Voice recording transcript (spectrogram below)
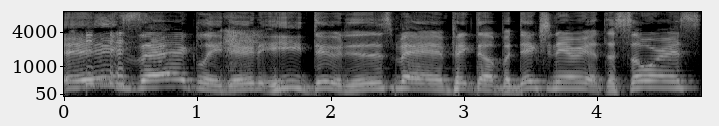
Exactly, dude. He, dude, this man picked up a dictionary, a thesaurus.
